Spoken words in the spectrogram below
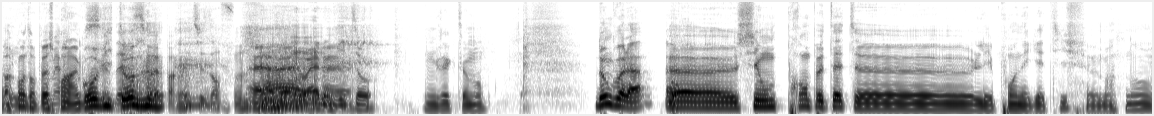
Par contre, on peut se prendre un gros Vito. Ouais, par contre, ils en font. Ah, ouais, le Vito. Exactement. Donc voilà, euh, si on prend peut-être euh, les points négatifs euh, maintenant.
